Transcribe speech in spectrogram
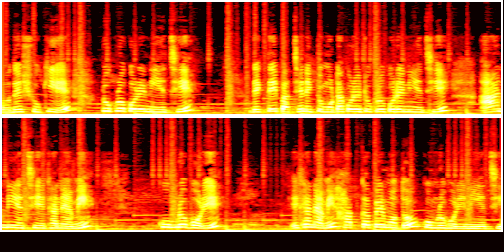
রোদে শুকিয়ে টুকরো করে নিয়েছি। দেখতেই পাচ্ছেন, একটু মোটা করে টুকরো করে নিয়েছি। আর নিয়েছি এখানে আমি কুমড়ো বড়ি। এখানে আমি হাফ কাপের মতো কুমড়ো বড়ি নিয়েছি।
